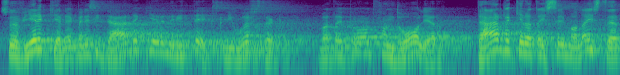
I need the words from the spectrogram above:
So weer 'n keer, ek bedoel dis die derde keer in hierdie teks in die hoofstuk wat hy praat van dwaalleer. Derde keer wat hy sê, maar luister,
